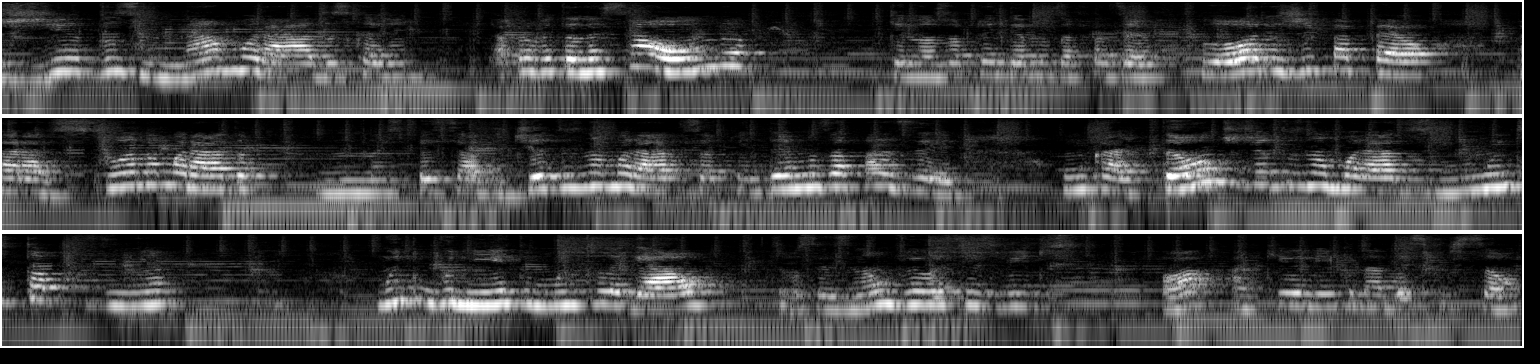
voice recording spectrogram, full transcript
Dia dos Namorados, que a gente, aproveitando essa onda que nós aprendemos a fazer flores de papel para a sua namorada, no especial do Dia dos Namorados, aprendemos a fazer um cartão de Dia dos Namorados muito topzinha, muito bonito, muito legal. Se vocês não viram esses vídeos, ó, aqui o link na descrição.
